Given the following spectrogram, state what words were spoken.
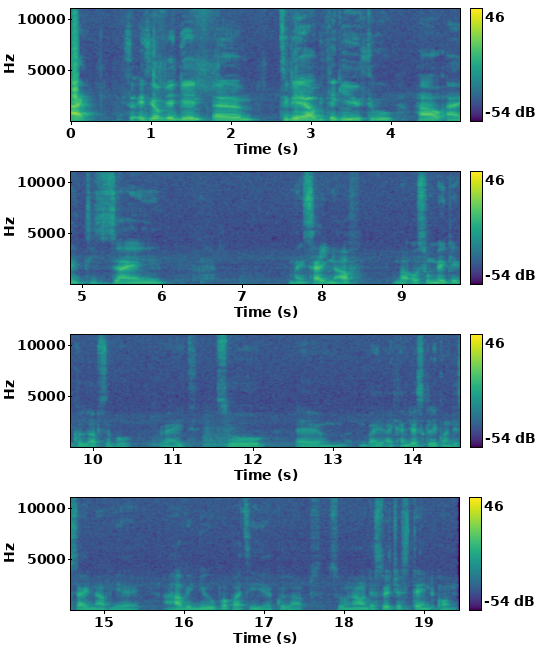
Hi, so it's Yoofi again. Um, today I'll be taking you through how I design my side nav, but also make it collapsible, right? So um, I can just click on the side nav here. I have a new property here, collapse. So now the switch is turned on,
